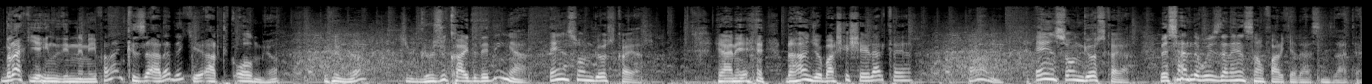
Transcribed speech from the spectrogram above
bırak yayını dinlemeyi falan kızı ara de ki artık olmuyor. Bilmiyor. Şimdi gözü kaydı dedin ya en son göz kayar. Yani daha önce başka şeyler kayar. Tamam mı? En son göz kayar. Ve sen de bu yüzden en son fark edersin zaten.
